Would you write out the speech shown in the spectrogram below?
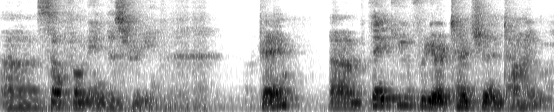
uh, cell phone industry. Okay, um, thank you for your attention and time.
